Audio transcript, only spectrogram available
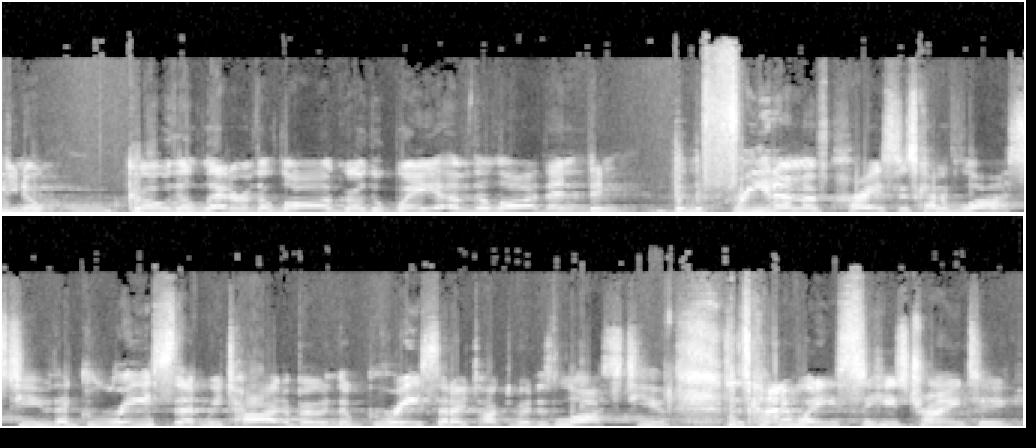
you know, go the letter of the law, go the way of the law, then, then, then the freedom of Christ is kind of lost to you. That grace that that we taught about, the grace that I talked about, is lost to you. So it's kind of what he's, he's trying to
